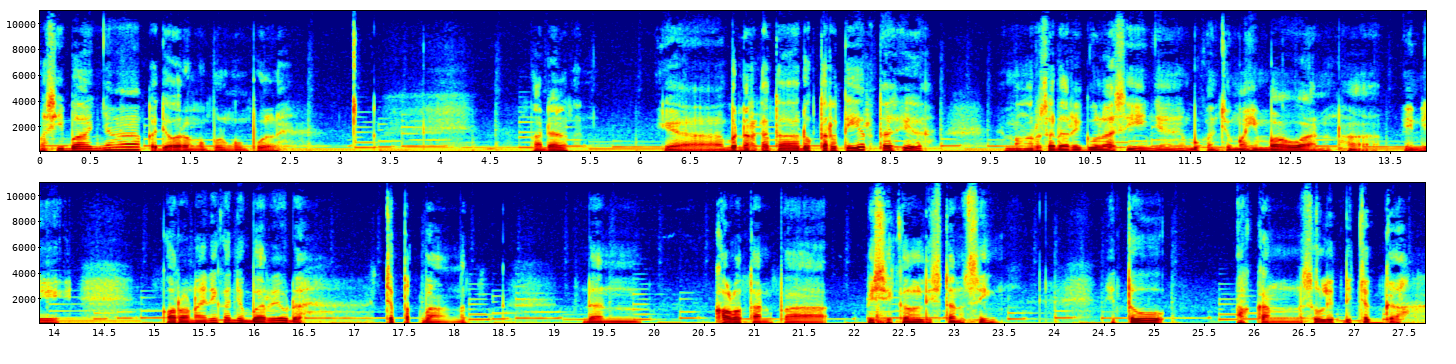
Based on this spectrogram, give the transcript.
masih banyak aja orang ngumpul-ngumpul. Padahal kan ya benar kata dokter Tirta sih ya. Emang harus ada regulasinya bukan cuma himbauan. Ha, ini corona ini kan nyebarnya udah cepet banget. Dan kalau tanpa physical distancing itu akan sulit dicegah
